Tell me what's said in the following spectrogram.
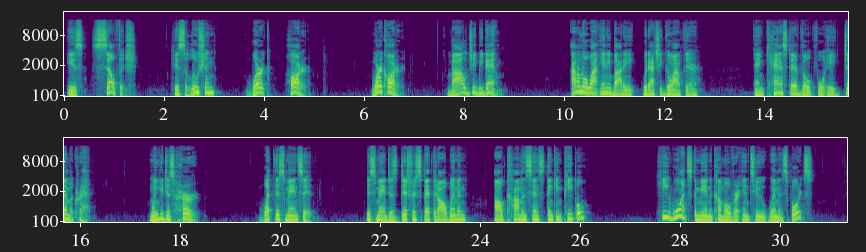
is selfish. His solution work harder. Work harder. Biology be damned. I don't know why anybody would actually go out there and cast their vote for a Democrat when you just heard what this man said. This man just disrespected all women, all common sense thinking people. He wants the men to come over into women's sports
